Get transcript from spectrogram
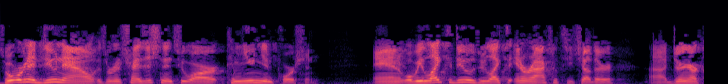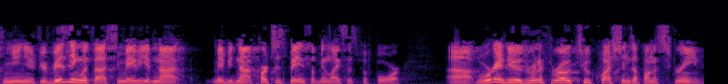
So what we're going to do now is we're going to transition into our communion portion. And what we like to do is we like to interact with each other uh, during our communion. If you're visiting with us, you maybe have not maybe not participated in something like this before. Uh, what we're going to do is we're going to throw two questions up on the screen.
